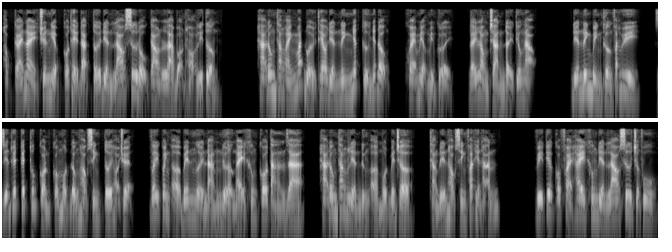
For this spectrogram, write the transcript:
học cái này chuyên nghiệp có thể đạt tới điền lao sư độ cao là bọn họ lý tưởng. Hạ đông thăng ánh mắt đuổi theo điền ninh nhất cử nhất động, khoe miệng mỉm cười, đáy lòng tràn đầy kiêu ngạo. Điền ninh bình thường phát huy, diễn thuyết kết thúc còn có một đống học sinh tới hỏi chuyện, vây quanh ở bên người nàng nửa ngày không có tàng ra, hạ đông thăng liền đứng ở một bên chờ, thẳng đến học sinh phát hiện hắn. Vị kia có phải hay không điền lao sư trượng phu,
